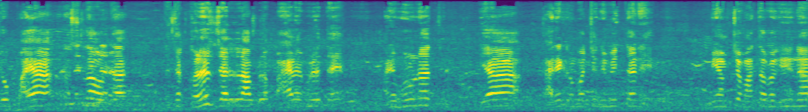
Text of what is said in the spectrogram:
जो पाया रचला होता त्याचा कळस झालेला आपल्याला पाहायला मिळत आहे. आणि म्हणूनच या कार्यक्रमाच्या निमित्ताने मी आमच्या माता भगिनींना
